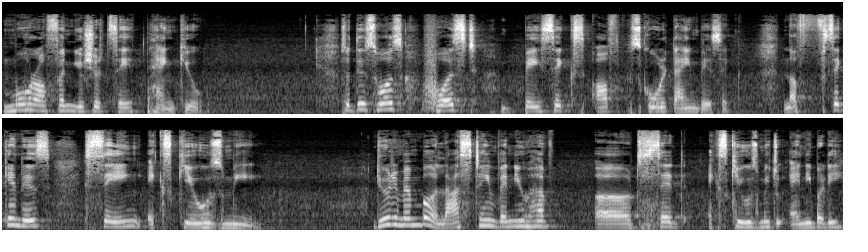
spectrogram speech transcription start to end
more often you should say thank you so this was first basics of school time basic न second is saying excuse me do you remember last time when you have said excuse me to anybody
